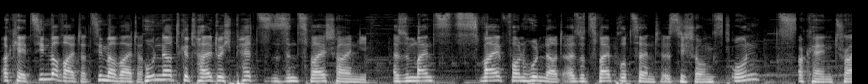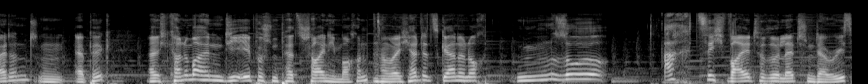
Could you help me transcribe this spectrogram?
Okay, ziehen wir weiter, ziehen wir weiter. 100 geteilt durch Pets sind zwei Shiny. Also meins 2 von 100, also 2% ist die Chance. Und, okay, ein Trident, ein Epic. Ich kann immerhin die epischen Pets shiny machen. Aber ich hätte jetzt gerne noch so 80 weitere Legendaries.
